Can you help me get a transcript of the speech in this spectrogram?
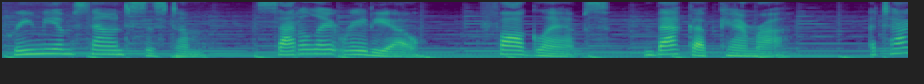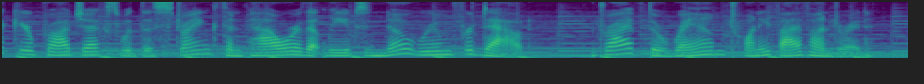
premium sound system, satellite radio, fog lamps, backup camera. Attack your projects with the strength and power that leaves no room for doubt. Drive the Ram 2500.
